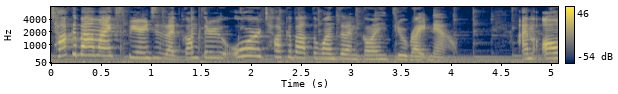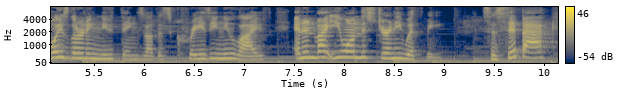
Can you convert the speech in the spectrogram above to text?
talk about my experiences I've gone through, or talk about the ones that I'm going through right now. I'm always learning new things about this crazy new life and invite you on this journey with me. So sit back,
